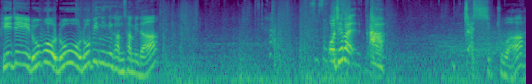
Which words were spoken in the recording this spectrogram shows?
BJ 로보 로 로비니님 감사합니다. 어 제발! 아! 짜식 좋아.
